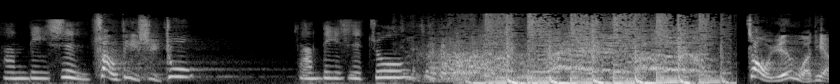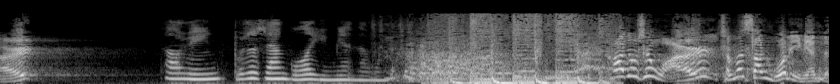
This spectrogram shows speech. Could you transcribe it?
上帝是。上帝是猪。上帝是猪。赵云我的儿。赵云不是三国里面的吗？他就是我儿，什么三国里面的？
